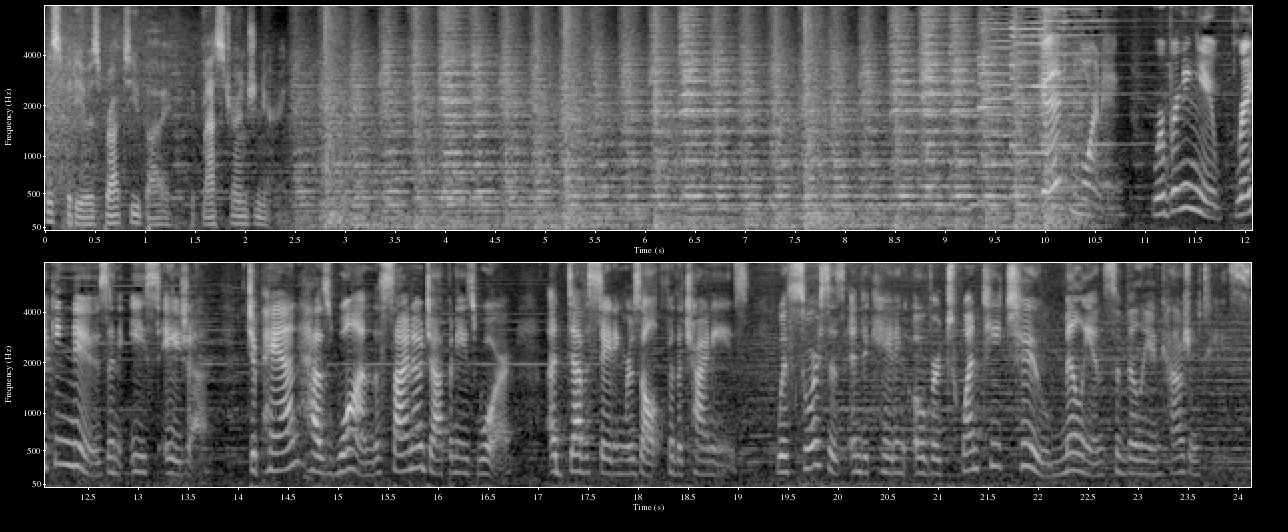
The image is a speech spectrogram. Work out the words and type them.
This video is brought to you by McMaster Engineering. Good morning. We're bringing you breaking news in East Asia. Japan has won the Sino-Japanese War, a devastating result for the Chinese, with sources indicating over 22 million civilian casualties.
